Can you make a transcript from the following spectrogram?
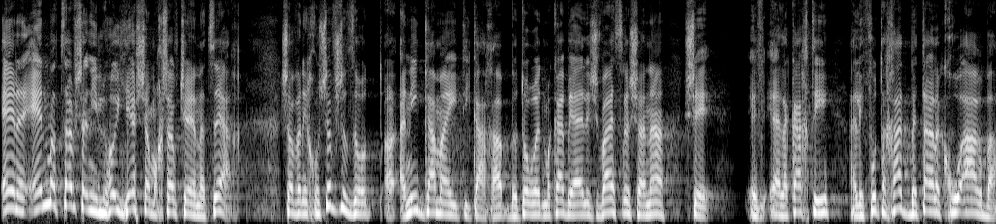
אין, אין מצב שאני לא אהיה שם עכשיו כשננצח. עכשיו, אני חושב שזה עוד, אני גם הייתי ככה, בתור אוהד מכבי, היה לי 17 שנה שלקחתי אליפות אחת, ביתר לקחו ארבע.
